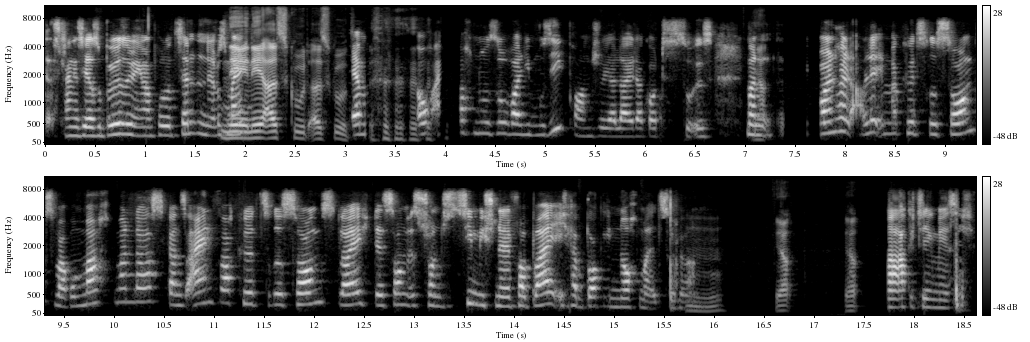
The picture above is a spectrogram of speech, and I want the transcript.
das klang jetzt ja so böse wegen meinem Produzenten. Das nee, nee, alles gut, alles gut. Ähm, auch einfach nur so, weil die Musikbranche ja leider Gottes so ist. Man, ja wollen halt alle immer kürzere Songs. Warum macht man das? Ganz einfach, kürzere Songs gleich. Der Song ist schon ziemlich schnell vorbei. Ich habe Bock, ihn nochmal zu hören. Mhm. Ja, ja. Marketingmäßig.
